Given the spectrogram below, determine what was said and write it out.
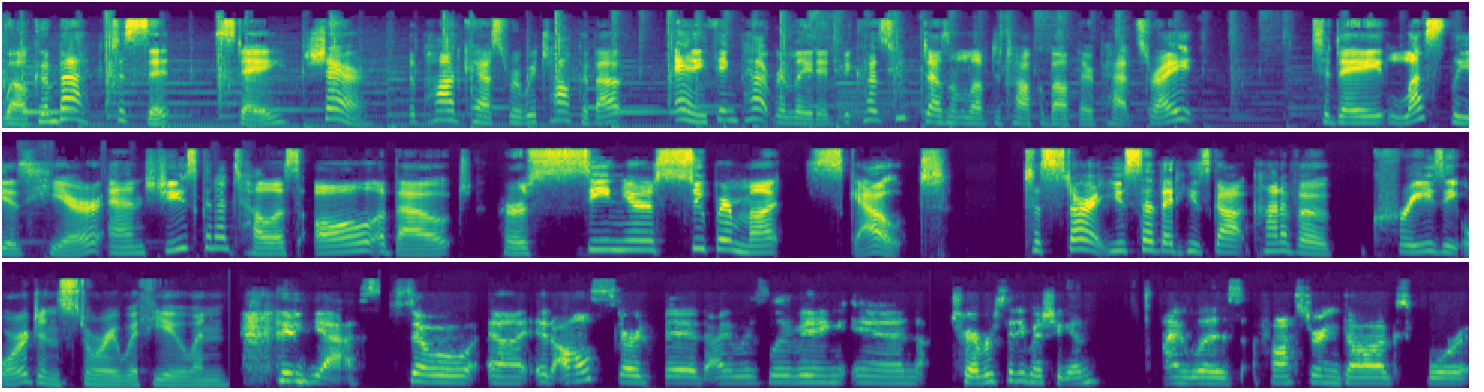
Welcome back to Sit, Stay, Share, the podcast where we talk about anything pet related because who doesn't love to talk about their pets, right? Today, Leslie is here and she's going to tell us all about her senior super mutt scout. To start, you said that he's got kind of a crazy origin story with you and yes. So uh, it all started, I was living in Traverse City, Michigan. I was fostering dogs for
